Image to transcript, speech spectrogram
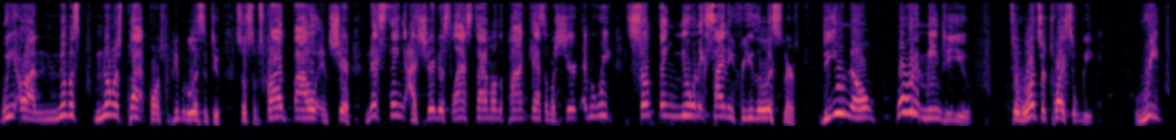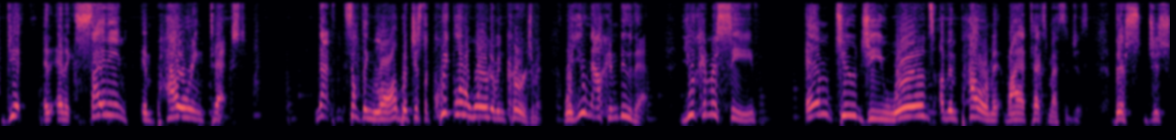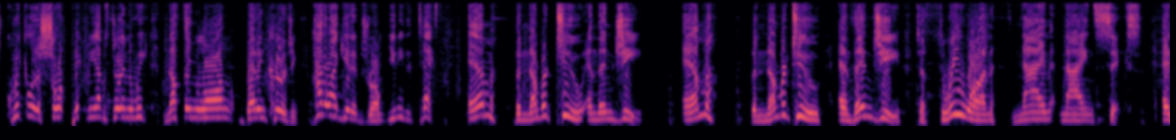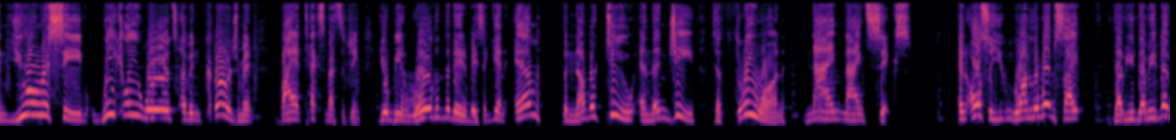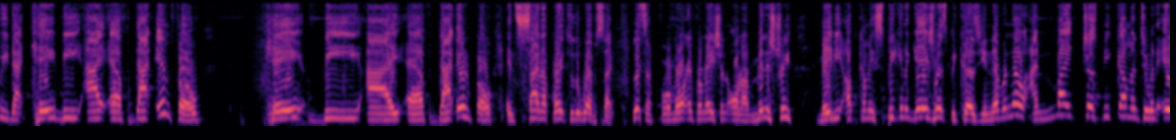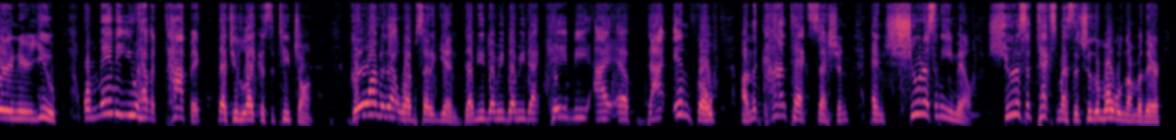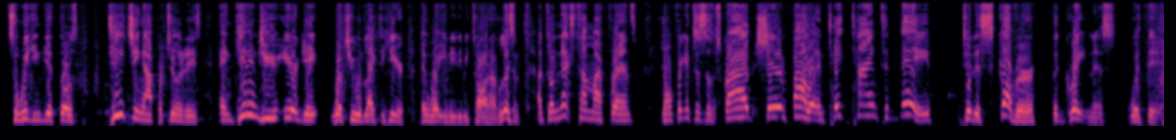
We are on numerous numerous platforms for people to listen to. So subscribe, follow, and share. Next thing, I shared this last time on the podcast. I'm gonna share it every week. Something new and exciting for you, the listeners. Do you know what would it mean to you to once or twice a week re- get an, an exciting, empowering text. Not something long, but just a quick little word of encouragement. Well, you now can do that. You can receive M2G words of empowerment via text messages. They're just quick little short pick me ups during the week, nothing long but encouraging. How do I get it, Drum? You need to text M, the number two, and then G. M, the number two, and then G to 31996. And you'll receive weekly words of encouragement via text messaging. You'll be enrolled in the database. Again, M, the number two, and then G to 31996. And also, you can go onto the website www.kbif.info kbif.info and sign up right through the website. Listen, for more information on our ministry, maybe upcoming speaking engagements, because you never know, I might just be coming to an area near you, or maybe you have a topic that you'd like us to teach on. Go onto that website again, www.kbif.info on the contact section and shoot us an email, shoot us a text message to the mobile number there so we can get those teaching opportunities and get into your ear gate what you would like to hear and what you need to be taught on. Listen, until next time, my friends, don't forget to subscribe, share, and follow, and take time today to discover the greatness within.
